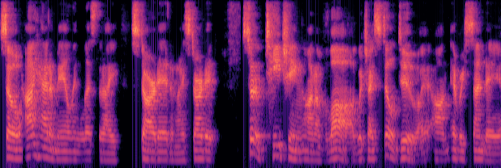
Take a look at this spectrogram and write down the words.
So i had a mailing list that i started and i started sort of teaching on a vlog which i still do. I, on every sunday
